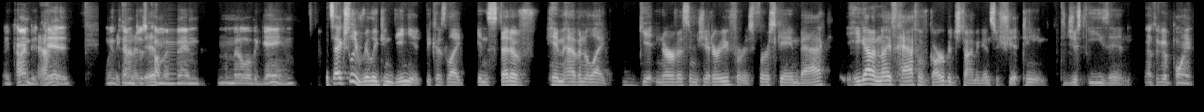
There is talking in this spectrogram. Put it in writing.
They kind of Yeah. did with him just did. coming in in the middle of the game. It's actually really convenient because, like, instead of him having to like get nervous and jittery for his first game back, he got a nice half of garbage time against a shit team to just ease in. That's a good point.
